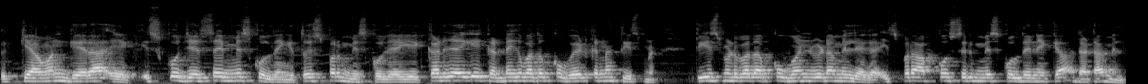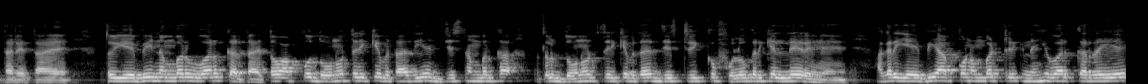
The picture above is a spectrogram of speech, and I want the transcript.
इक्यावन, ग्यारह, एक. इसको जैसे मिस कॉल देंगे तो इस पर मिस कॉल जाएगी। कट जाएगी, कटने के बाद आपको वेट करना है तीस मिनट। तीस मिनट बाद आपको वन डाटा मिल जाएगा। इस पर आपको सिर्फ़ मिस कॉल देने का डाटा मिलता रहता है। तो ये भी नंबर वर्क करता है। तो आपको दोनों तरीके बता दिए, जिस नंबर का मतलब दोनों तरीके बताए जिस ट्रिक को फॉलो करके ले रहे हैं। अगर ये भी आपको नंबर ट्रिक नहीं वर्क कर रही है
